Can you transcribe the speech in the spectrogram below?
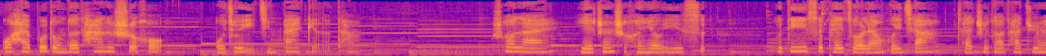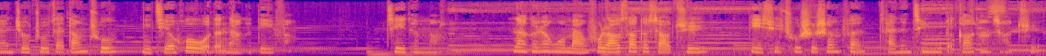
我还不懂得他的时候，我就已经败给了他。说来也真是很有意思。我第一次陪左良回家，才知道他居然就住在当初你截获我的那个地方，记得吗？那个让我满腹牢骚的小区，必须出示身份才能进入的高档小区。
